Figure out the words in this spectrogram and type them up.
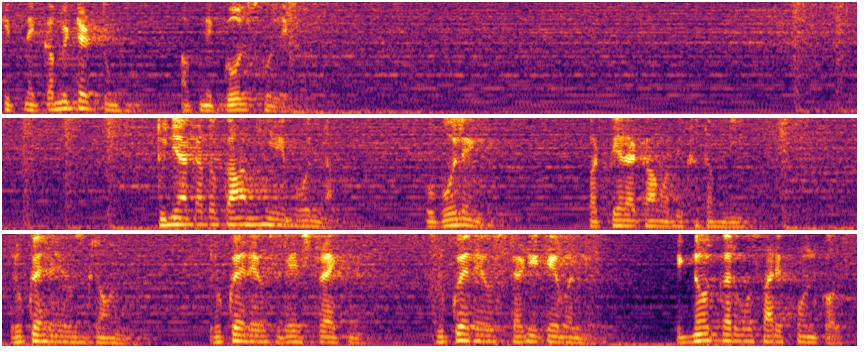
कितने कमिटेड तुम हो, अपने गोल्स को लेकर। दुनिया का तो काम ही है बोलना। वो बोलेंगे, पर तेरा काम अभी खत्म नहीं है रुके रहे उस ग्राउंड में, रुके रहे उस रेस ट्रैक में, रुके रहे उस स्टडी टेबल में इग्नोर कर वो सारे फ़ोन कॉल्स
